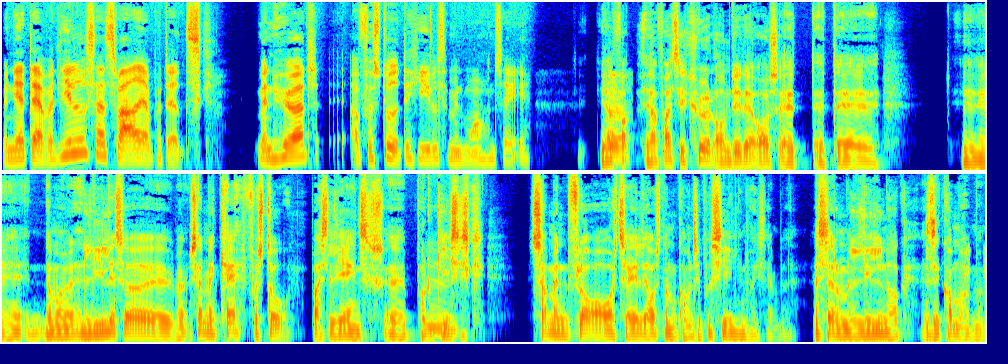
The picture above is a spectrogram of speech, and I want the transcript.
men ja, da jeg var lille, så svarede jeg på dansk. Men hørte og forstod det hele, som min mor hun sagde. Jeg har, jeg har faktisk hørt om det der også, at, at øh, øh, når man er lille, så, øh, så man kan forstå brasiliansk, øh, portugisisk, mm. så er man flår over at tale det også, når man kommer til Brasilien, for eksempel. Altså, selvom man er lille nok. Altså, det kommer... Man...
